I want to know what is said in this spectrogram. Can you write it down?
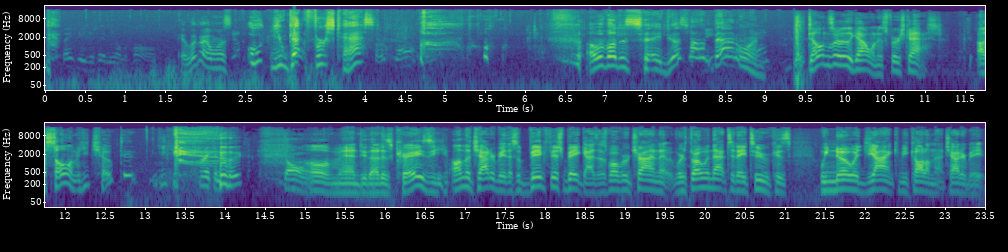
I think he just hit me on the phone. It looked like almost. Oh, you got first cast? First cast. I'm about to say, dude, that's not a bad one. Dalton's literally got one, his first cast. I saw him, he choked it. He freaking gone. Oh man, dude, that is crazy. On the chatterbait, that's a big fish bait, guys. That's why we're trying to, we're throwing that today too, because we know a giant can be caught on that chatterbait.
